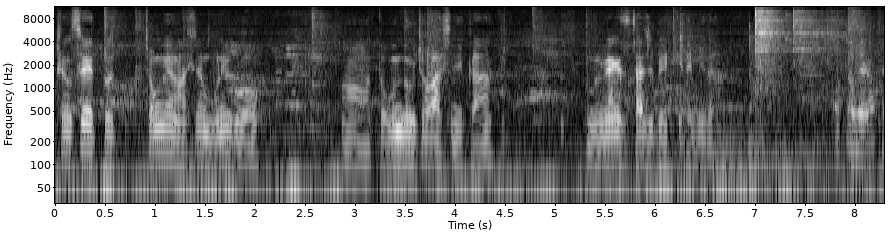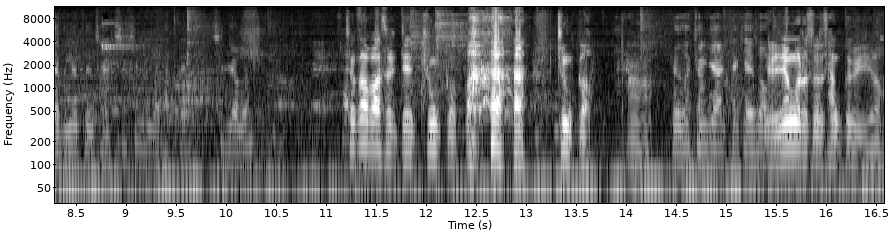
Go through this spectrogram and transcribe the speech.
평소에 또 존경하시는 분이고 어, 또 운동 좋아하시니까 운동장에서 자주 뵙게 됩니다. 어떠세요? 배드민턴 잘 치시는 것 같아요? 실력은? 제가 봤을 때 중급 중급 어, 그래서 경기할 때 계속 연령으로서는 상급이죠.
